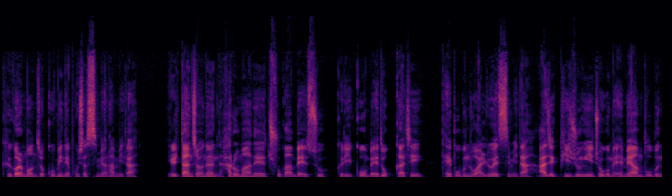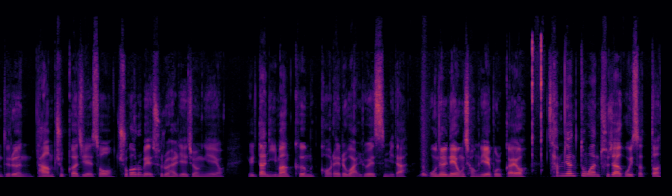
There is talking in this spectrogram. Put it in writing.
그걸 먼저 고민해 보셨으면 합니다. 일단 저는 하루 만에 추가 매수 그리고 매도까지 대부분 완료했습니다. 아직 비중이 조금 애매한 부분들은 다음 주까지 해서 추가로 매수를 할 예정이에요. 일단 이만큼 거래를 완료했습니다. 오늘 내용 정리해 볼까요? 3년 동안 투자하고 있었던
